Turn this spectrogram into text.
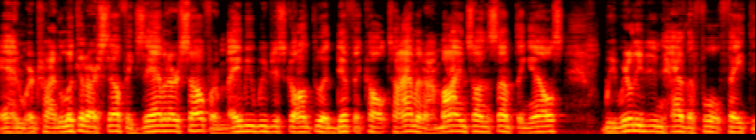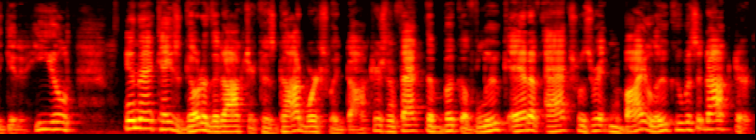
and we're trying to look at ourselves, examine ourselves, or maybe we've just gone through a difficult time and our mind's on something else, we really didn't have the full faith to get it healed. In that case, go to the doctor because God works with doctors. In fact, the book of Luke and of Acts was written by Luke, who was a doctor.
